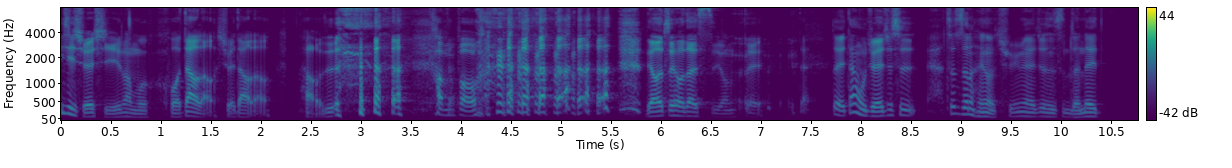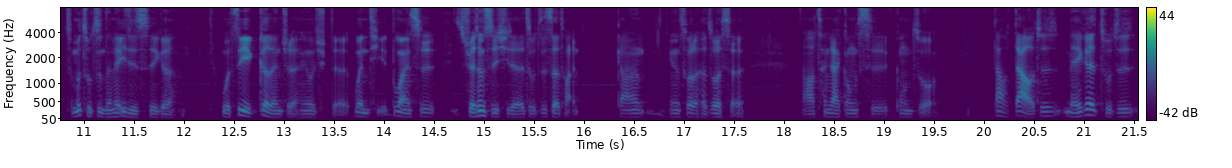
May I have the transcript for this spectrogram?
一起学习，让我们活到老学到老。好，就是 combo，聊到最后再使用。对，对，但我觉得就是这真的很有趣，因为就是人类怎么组织人类，一直是一个。我自己个人觉得很有趣的问题，不管是学生时期的组织社团，刚刚您说的合作社，然后参加公司工作，到到就是每一个组织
